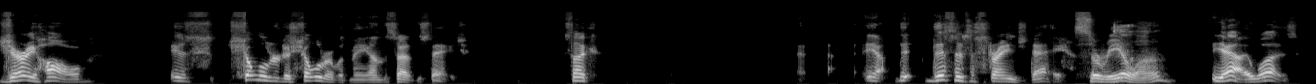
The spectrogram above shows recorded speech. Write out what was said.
Jerry Hall is shoulder to shoulder with me on the side of the stage. It's like, yeah, th- this is a strange day. Surreal, huh? Yeah, it was.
